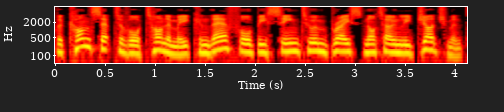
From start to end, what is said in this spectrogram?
The concept of autonomy can therefore be seen to embrace not only judgment,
